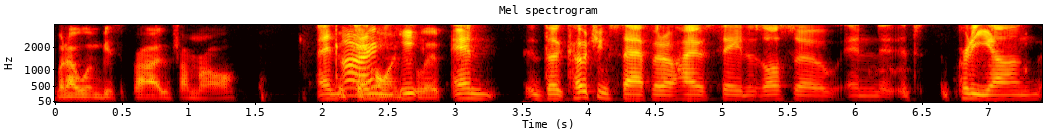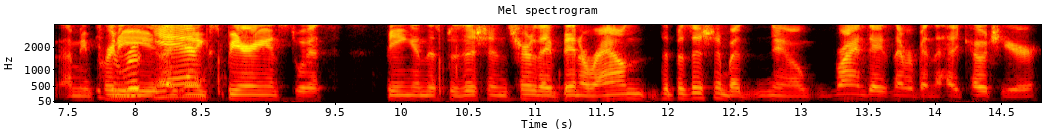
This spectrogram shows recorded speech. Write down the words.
but I wouldn't be surprised if I'm wrong. And It's a and, coin he- and the coaching staff at Ohio State is also and it's pretty young. I mean, pretty rook- uh, yeah. inexperienced with being in this position. Sure, they've been around the position, but you know, Ryan Day's never been the head coach here.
